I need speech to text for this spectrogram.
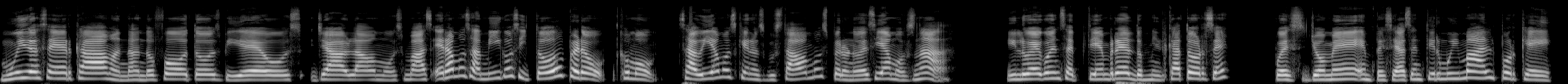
muy de cerca, mandando fotos, videos, ya hablábamos más, éramos amigos y todo, pero como sabíamos que nos gustábamos, pero no decíamos nada. Y luego en septiembre del 2014, pues yo me empecé a sentir muy mal porque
